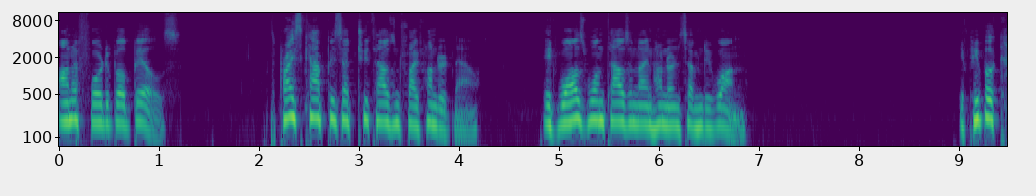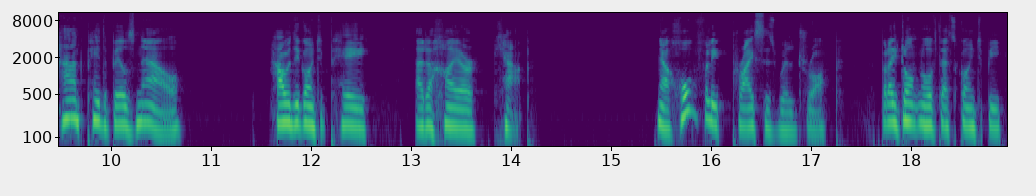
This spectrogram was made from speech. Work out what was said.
unaffordable bills. The price cap is at 2,500 now. It was 1,971. If people can't pay the bills now, how are they going to pay at a higher cap? Now, hopefully prices will drop, but I don't know if that's going to be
